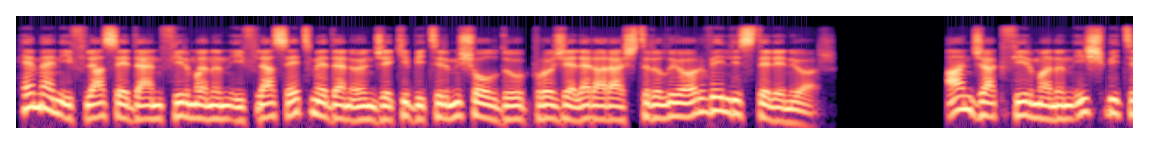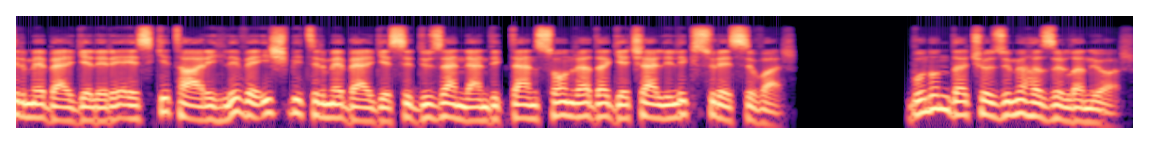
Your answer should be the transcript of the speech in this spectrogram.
Hemen iflas eden firmanın iflas etmeden önceki bitirmiş olduğu projeler araştırılıyor ve listeleniyor. Ancak firmanın iş bitirme belgeleri eski tarihli ve iş bitirme belgesi düzenlendikten sonra da geçerlilik süresi var. Bunun da çözümü hazırlanıyor.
